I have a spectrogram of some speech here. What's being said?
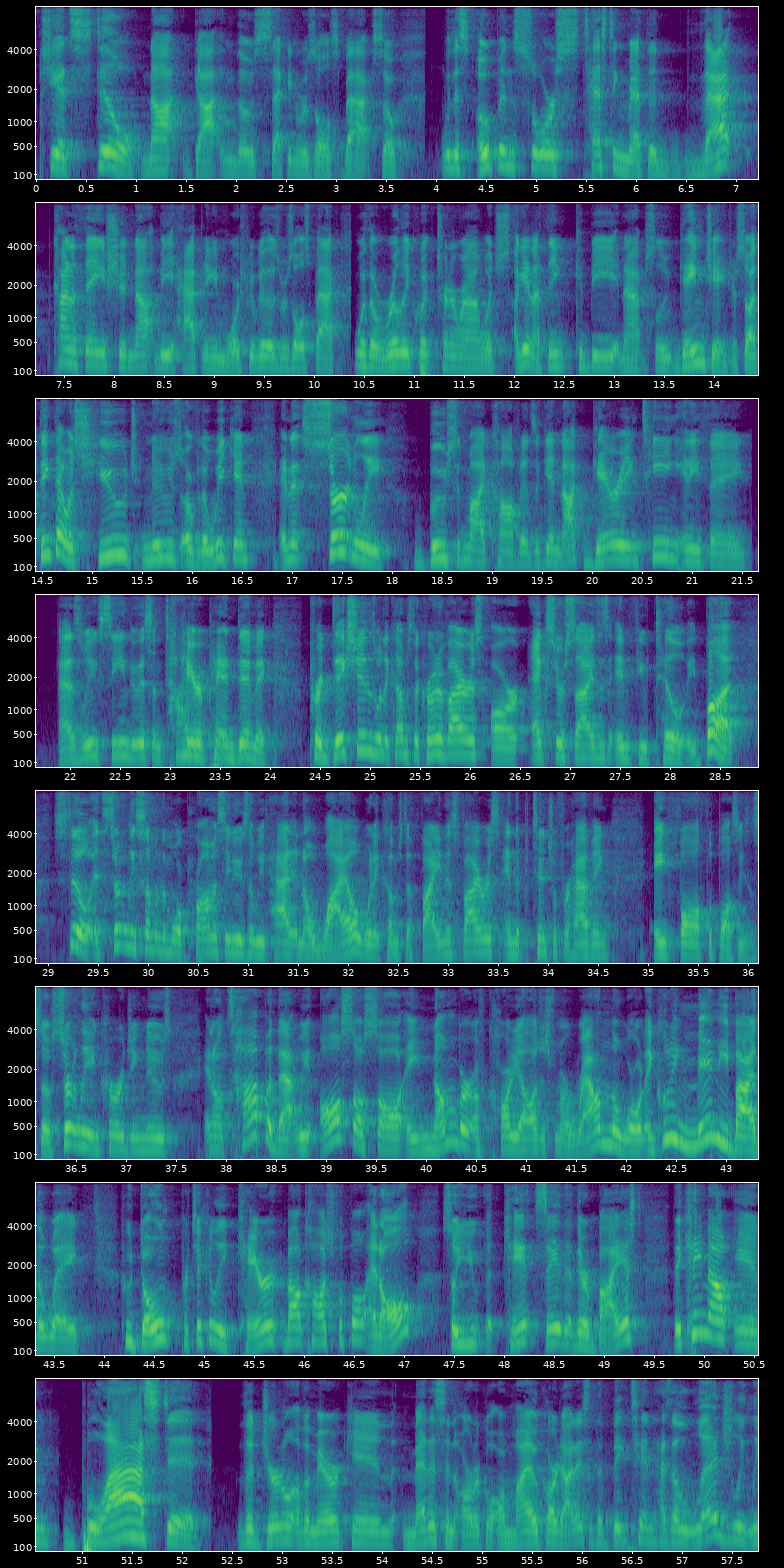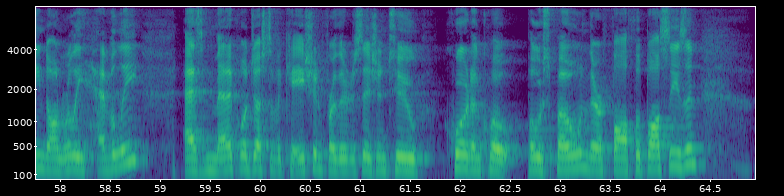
she had still not gotten those second results back. So with this open source testing method, that kind of thing should not be happening anymore. Should be get those results back with a really quick turnaround, which again I think could be an absolute game changer. So I think that was huge news over the weekend, and it certainly boosted my confidence. Again, not guaranteeing anything as we've seen through this entire pandemic. Predictions when it comes to coronavirus are exercises in futility, but still, it's certainly some of the more promising news that we've had in a while when it comes to fighting this virus and the potential for having a fall football season. So, certainly encouraging news. And on top of that, we also saw a number of cardiologists from around the world, including many, by the way, who don't particularly care about college football at all. So you can't say that they're biased. They came out and blasted the Journal of American Medicine article on myocarditis that the Big Ten has allegedly leaned on really heavily as medical justification for their decision to quote unquote postpone their fall football season.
